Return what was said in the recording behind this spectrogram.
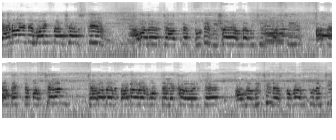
কেন ইউনিফাইড পেনশন স্কিম আমাদের যে আজকে দুটি বিষয় আমরা মিছিল করছি আপনারা দেখতে পাচ্ছেন যে আমাদের ব্যানারের মধ্যে লেখা রয়েছে, আমরা মিছিলে স্লোগান তুলেছি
